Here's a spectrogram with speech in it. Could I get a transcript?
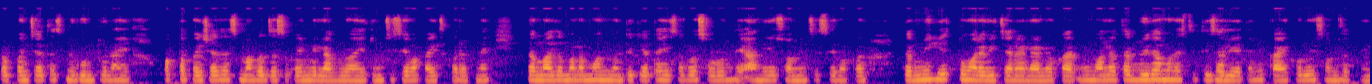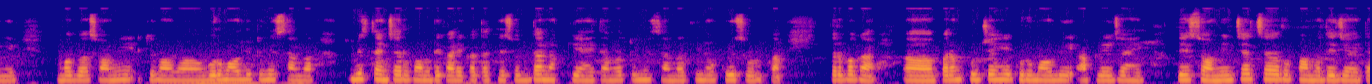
प्रपंचातच मी गुंतून आहे फक्त पैशाचाच मागं जसं काही मी लागलो आहे तुमची सेवा काहीच करत नाही. तर माझं मला मन म्हणते की आता हे सगळं सोडून दे आणि स्वामींची सेवा कर. तर मी हेच तुम्हाला विचारायला आलो कारण मला तर द्विधा मनस्थिती झाली आता मी काय करू हे समजत नाही आहे मग स्वामी किंवा गुरुमाऊली तुम्हीच सांगा. तुम्हीच त्यांच्या रूपामध्ये कार्य करतात हे सुद्धा नक्की आहे. त्यामुळे तुम्हीच सांगा की नोकरी सोडू का? तर बघा परमपूज्य हे गुरुमाऊली आपले जे आहेत ते स्वामींच्याच रूपामध्ये जे आहे ते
